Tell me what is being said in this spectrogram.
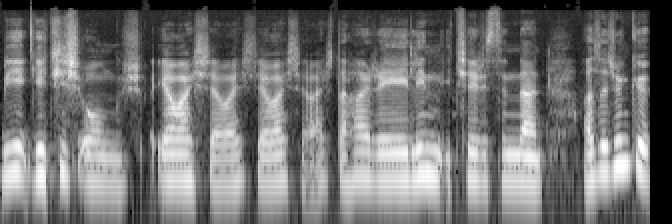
bir geçiş olmuş. Yavaş yavaş yavaş yavaş. Daha reelin içerisinden. Aslında çünkü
